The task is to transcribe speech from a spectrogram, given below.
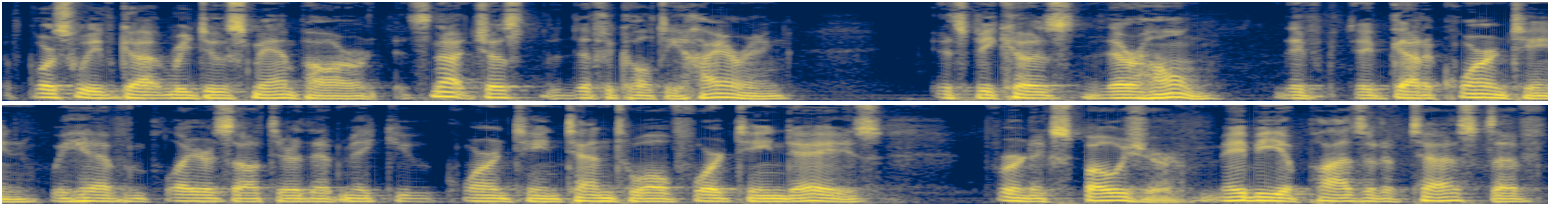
of course, we've got reduced manpower. It's not just the difficulty hiring; it's because they're home. They've they've got a quarantine. We have employers out there that make you quarantine 10, 12, 14 days for an exposure, maybe a positive test. I've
